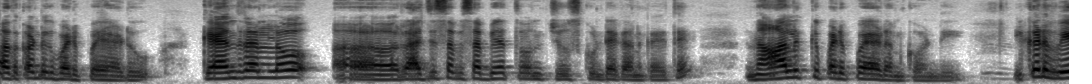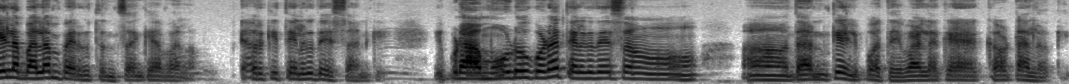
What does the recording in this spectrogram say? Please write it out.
పదకొండుకి పడిపోయాడు. కేంద్రంలో రాజ్యసభ సభ్యత్వం చూసుకుంటే కనుక అయితే నాలుగుకి పడిపోయాడు అనుకోండి ఇక్కడ వీళ్ళ బలం పెరుగుతుంది సంఖ్యాబలం. ఎవరికి? తెలుగుదేశానికి. ఇప్పుడు ఆ మూడు కూడా తెలుగుదేశం దానికి వెళ్ళిపోతాయి వాళ్ళ కోటాలోకి.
